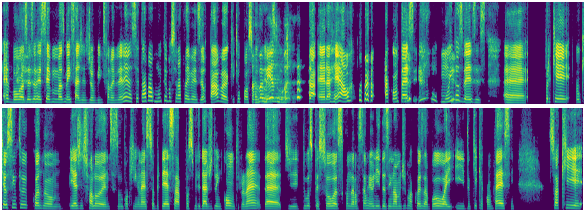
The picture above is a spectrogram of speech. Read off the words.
É bom, às vezes eu recebo umas mensagens de ouvintes falando, Helena, você estava muito emocionada. Eu falei, mas eu estava, o que, que eu posso Tava fazer? mesmo? Tá, era real. Acontece muitas vezes. É, porque o que eu sinto quando. E a gente falou antes um pouquinho, né, sobre essa possibilidade do encontro, né, de duas pessoas quando elas estão reunidas em nome de uma coisa boa e, e do que que acontece. Só que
